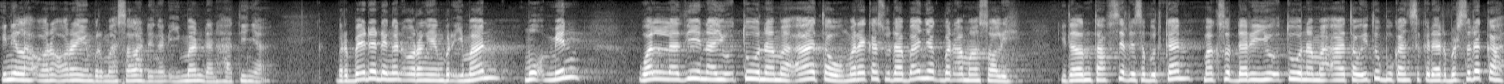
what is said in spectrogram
Inilah orang-orang yang bermasalah dengan iman dan hatinya. Berbeda dengan orang yang beriman, mukmin Walladzina yu'tuna ma atau mereka sudah banyak beramal solih. Di dalam tafsir disebutkan maksud dari yu'tu nama atau itu bukan sekedar bersedekah,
